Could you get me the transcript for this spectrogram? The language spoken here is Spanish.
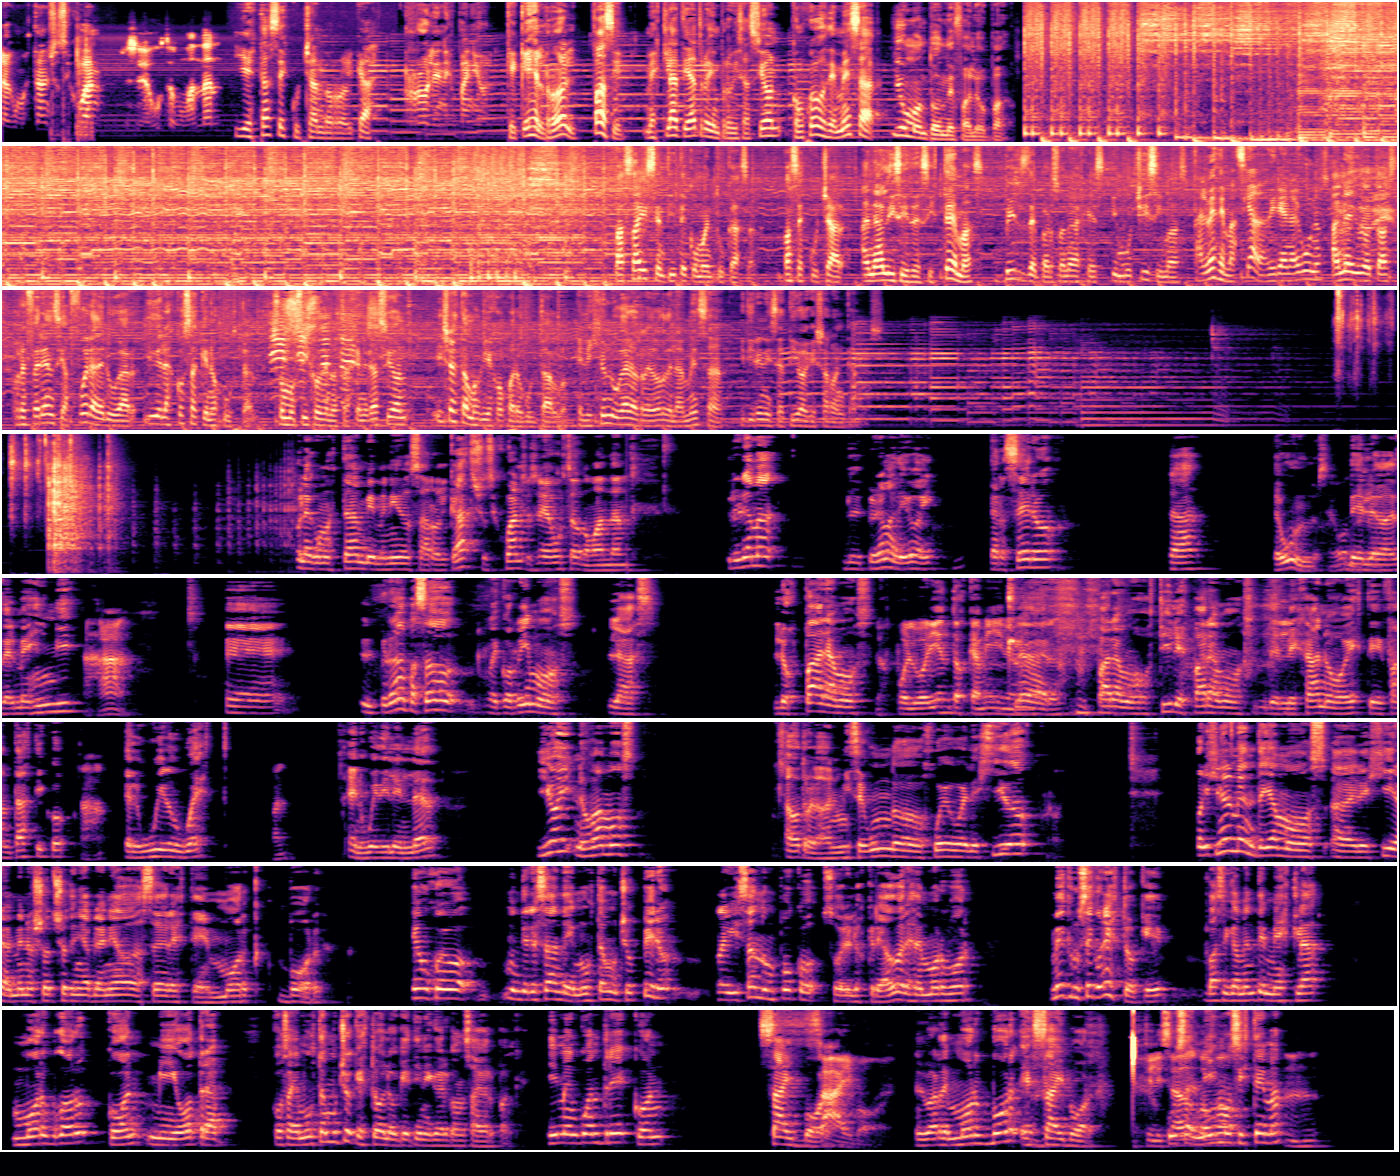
Hola, ¿cómo están? Yo soy Juan. Yo soy Augusto, ¿cómo andan? Y estás escuchando Rollcast. Rol en español. ¿Qué, ¿Qué es el rol? Fácil. Mezcla teatro de improvisación con juegos de mesa y un montón de falopa. Pasá y sentite como en tu casa. Vas a escuchar análisis de sistemas, builds de personajes y muchísimas, Tal vez demasiadas, dirían algunos. anécdotas, referencias fuera de lugar y de las cosas que nos gustan. Somos hijos de nuestra generación y ya estamos viejos para ocultarlo. Elegí un lugar alrededor de la mesa y tira iniciativa que ya arrancamos. Hola, ¿cómo están? Bienvenidos a Rollcast. Yo soy Juan. Yo soy Augusto, ¿cómo andan? Programa del programa de hoy, tercero, ya segundo, Segundo, de lo- claro. del mes indie. Ajá. Eh, el programa pasado recorrimos las los páramos, Los polvorientos caminos. claro, páramos hostiles, páramos del lejano oeste fantástico, Ajá. el Wild West, ¿Cuál? en Whittling Led. Y hoy nos vamos a otro lado, en mi segundo juego elegido. Originalmente íbamos a elegir, al menos yo, yo tenía planeado hacer este Mork Borg. Es un juego muy interesante que me gusta mucho, pero revisando un poco sobre los creadores de Mork Borg, me crucé con esto, que básicamente mezcla Mork Borg con mi otra cosa que me gusta mucho, que es todo lo que tiene que ver con Cyberpunk. Y me encontré con Cyborg. Cyborg. En lugar de Morkborg es Ujú. Cyborg. Usa el como- mismo sistema.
